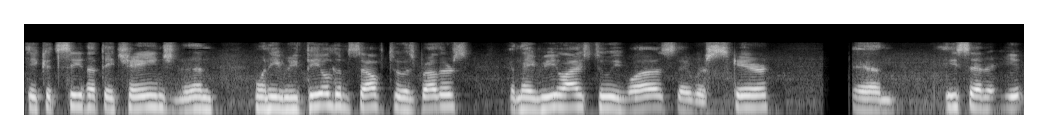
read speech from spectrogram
he could see that they changed, and then when he revealed himself to his brothers and they realized who he was, they were scared, and he said, "You,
